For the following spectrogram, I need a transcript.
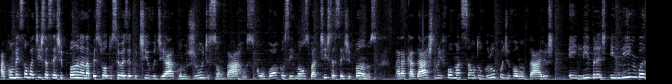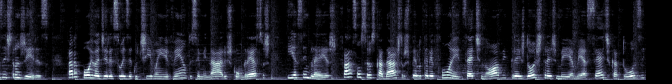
A Convenção Batista Sergipana, na pessoa do seu executivo diácono Judson Barros, convoca os irmãos batistas sergipanos para cadastro e formação do grupo de voluntários em Libras e Línguas Estrangeiras, para apoio à direção executiva em eventos, seminários, congressos e assembleias. Façam seus cadastros pelo telefone 79 3236 6714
